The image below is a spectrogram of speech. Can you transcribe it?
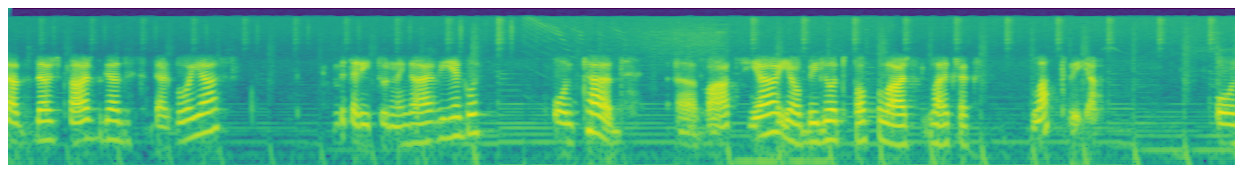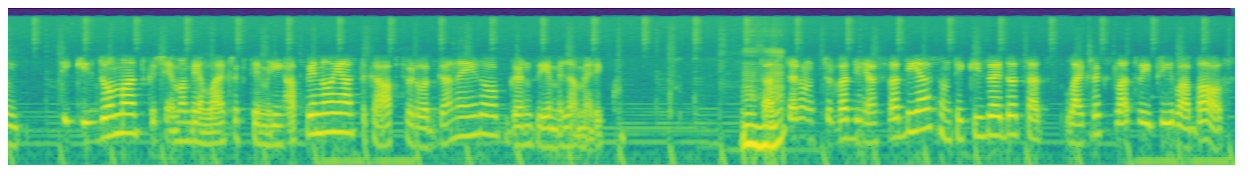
kādus dažus pāris gadus darbojās, bet arī tur negāja viegli. Un tad uh, Vācijā jau bija ļoti populārs laikraksts Latvijā. Un tika izdomāts, ka šiem abiem laikrakstiem ir jāapvienojās, aptverot gan Eiropu, gan Ziemeļameriku. Mm -hmm. Tās sarunas tur vadījās, vadījās, un tika izveidots tāds laikraksts Latvijas brīvā balss.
